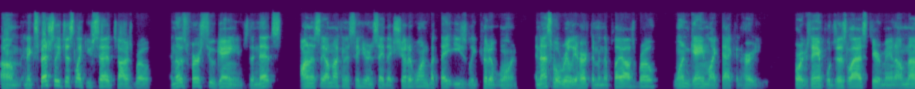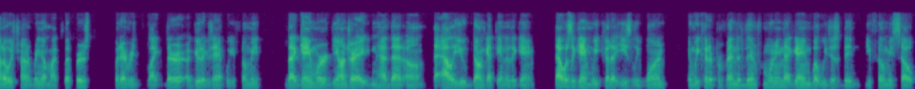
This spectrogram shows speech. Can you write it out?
Um, and especially just like you said, Taj, bro, in those first two games, the Nets, honestly, I'm not going to sit here and say they should have won, but they easily could have won. And that's what really hurt them in the playoffs, bro. One game like that can hurt you. For example, just last year, man, I'm not always trying to bring up my Clippers, but every like they're a good example. You feel me? That game where DeAndre Ayton had that um the alley oop dunk at the end of the game. That was a game we could have easily won and we could have prevented them from winning that game, but we just didn't. You feel me? So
